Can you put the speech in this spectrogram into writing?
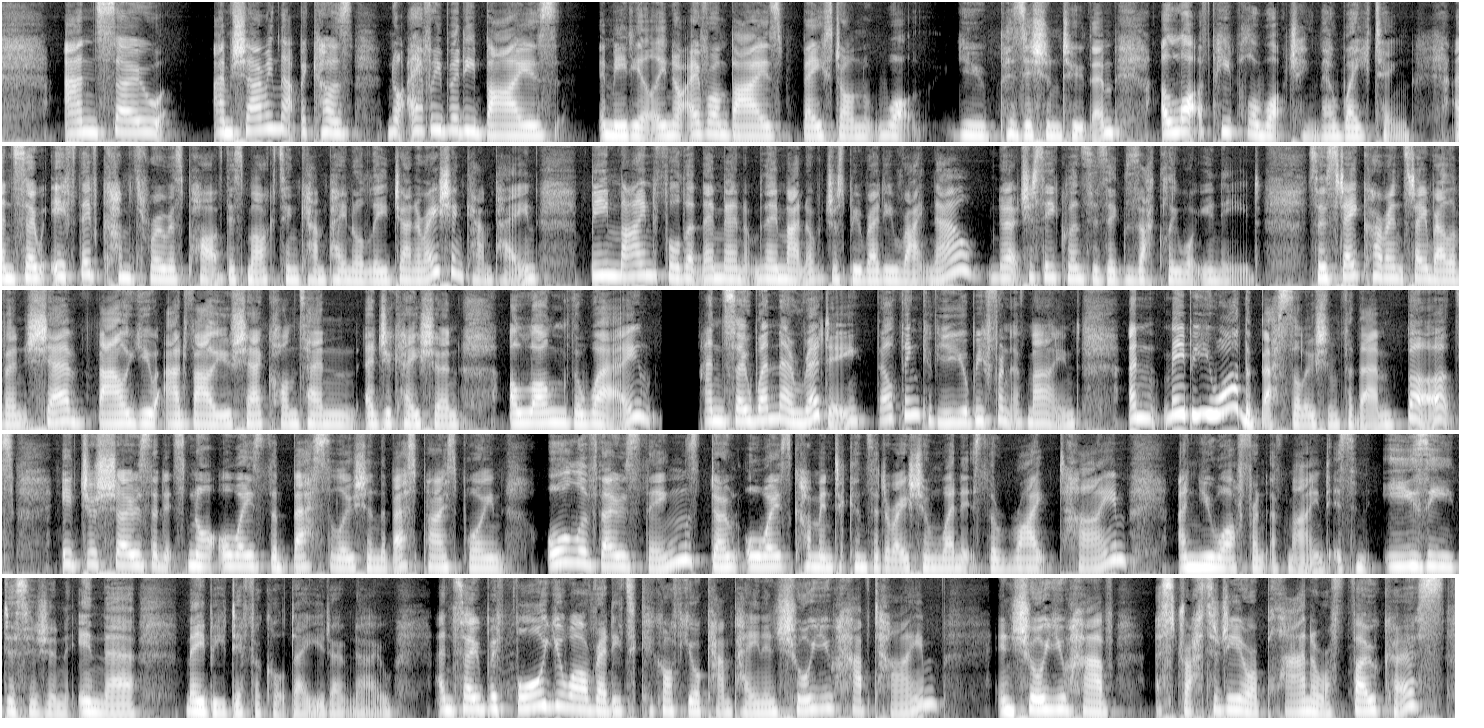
And so I'm sharing that because not everybody buys immediately. Not everyone buys based on what you position to them. A lot of people are watching, they're waiting. And so if they've come through as part of this marketing campaign or lead generation campaign, be mindful that they may not, they might not just be ready right now. Nurture sequence is exactly what you need. So stay current, stay relevant, share value, add value, share content, education along the way and so when they're ready, they'll think of you, you'll be front of mind. And maybe you are the best solution for them, but it just shows that it's not always the best solution, the best price point. All of those things don't always come into consideration when it's the right time and you are front of mind. It's an easy decision in there, maybe difficult day, you don't know. And so before you are ready to kick off your campaign, ensure you have time, ensure you have a strategy or a plan or a focus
